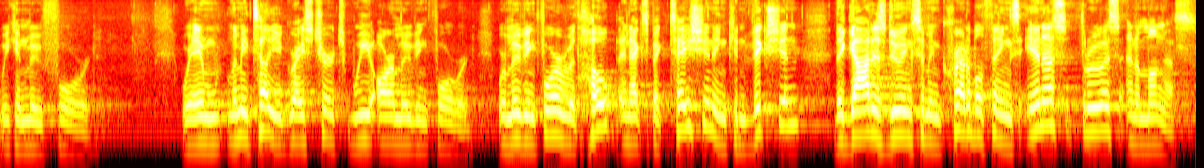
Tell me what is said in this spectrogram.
We can move forward. And let me tell you, Grace Church, we are moving forward. We're moving forward with hope and expectation and conviction that God is doing some incredible things in us, through us, and among us.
